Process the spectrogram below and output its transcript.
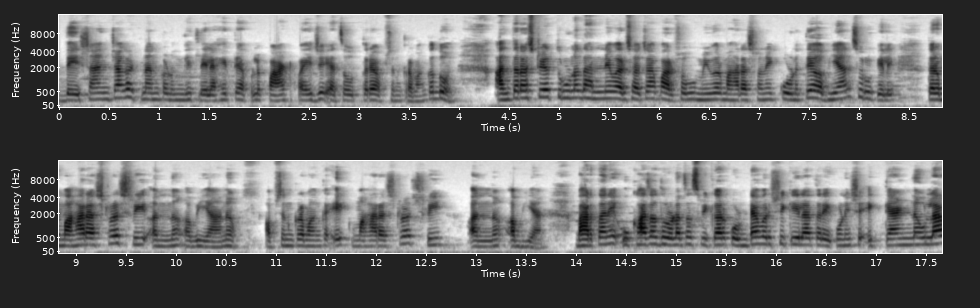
देशांच्या घटनांकडून घेतलेल्या आहेत ते आपलं पाठ पाहिजे याचं उत्तर आहे ऑप्शन क्रमांक दोन. आंतरराष्ट्रीय तृणधान्य वर्षाच्या पार्श्वभूमीवर महाराष्ट्राने कोणते अभियान सुरू केले? तर महाराष्ट्र श्री अन्न अभियान. ऑप्शन क्रमांक एक महाराष्ट्र श्री अन्न अभियान. भारताने उखाजा धोरणाचा स्वीकार कोणत्या वर्षी केला? तर एकोणीसशे एक्क्याण्णवला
